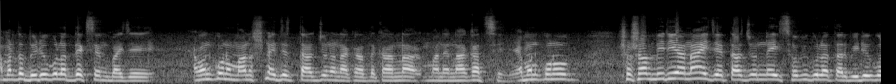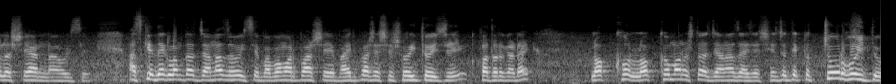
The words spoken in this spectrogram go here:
আমার তো ভিডিওগুলো দেখছেন ভাই যে এমন কোনো মানুষ নাই যে তার জন্য না না মানে না কাঁদছে। এমন কোনো সোশ্যাল মিডিয়া নাই যে তার জন্য এই ছবিগুলো, তার ভিডিওগুলো শেয়ার না হয়েছে আজকে দেখলাম তার জানাজা হয়েছে বাবা মার পাশে, ভাইয়ের পাশে সে শহীদ হয়েছে পাথরঘাটায় লক্ষ লক্ষ মানুষ তার জানা যায় সে যদি একটা চোর হইতো,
